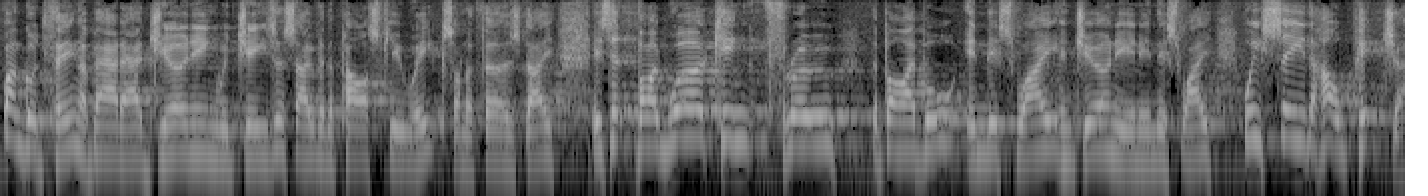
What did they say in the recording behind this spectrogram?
One good thing about our journeying with Jesus over the past few weeks on a Thursday is that by working through the Bible in this way and journeying in this way, we see the whole picture.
